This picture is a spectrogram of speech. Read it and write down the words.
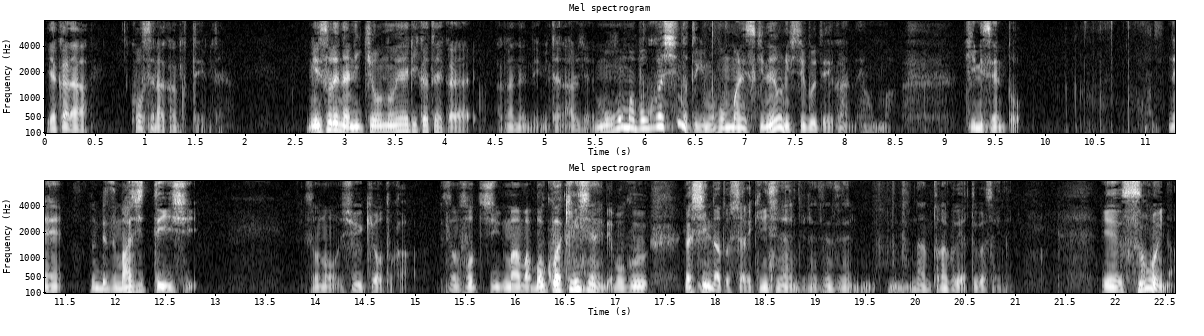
やから、こうせなあかんくて、みたいな。え、それ何教のやり方やからあかんねんで、みたいなあるじゃん。もうほんま僕が死んだ時もほんまに好きなようにしてくれてええからね、ほんま。気にせんと。ね。別に混じっていいし、その宗教とか。そのそっち、まあまあ僕は気にしないんで、僕が死んだとしたら気にしないんでね、全然、なんとなくでやってくださいね。えーすごいな。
